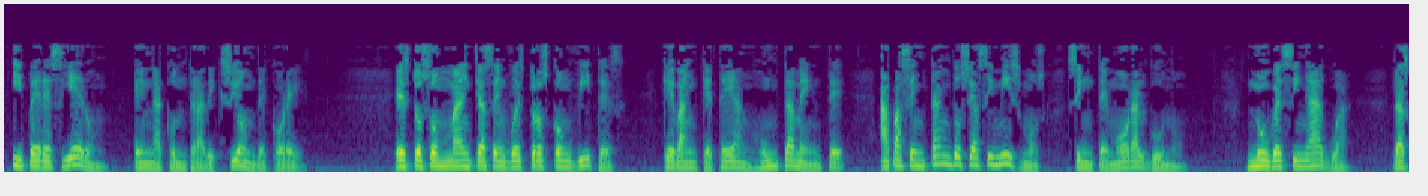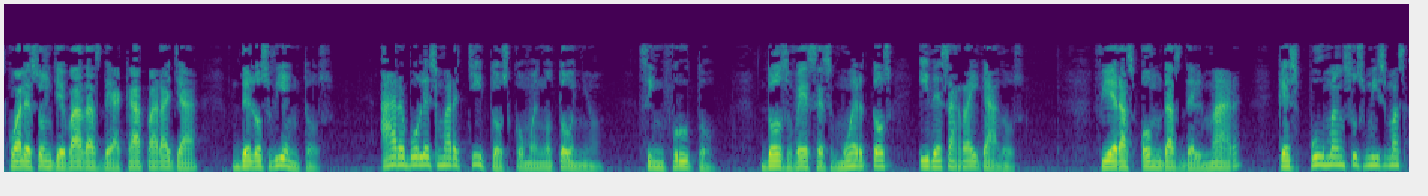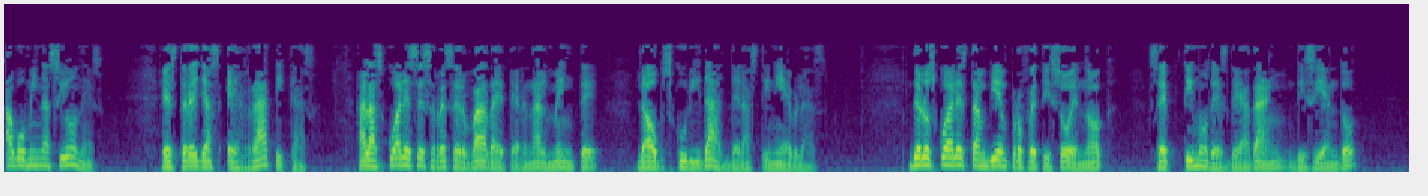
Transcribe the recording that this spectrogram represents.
y perecieron, en la contradicción de Coré. Estos son manchas en vuestros convites, que banquetean juntamente, apacentándose a sí mismos sin temor alguno. Nubes sin agua, las cuales son llevadas de acá para allá de los vientos. Árboles marchitos como en otoño, sin fruto, dos veces muertos y desarraigados. Fieras ondas del mar, que espuman sus mismas abominaciones, estrellas erráticas, a las cuales es reservada eternalmente la obscuridad de las tinieblas, de los cuales también profetizó Enoc, séptimo desde Adán, diciendo,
